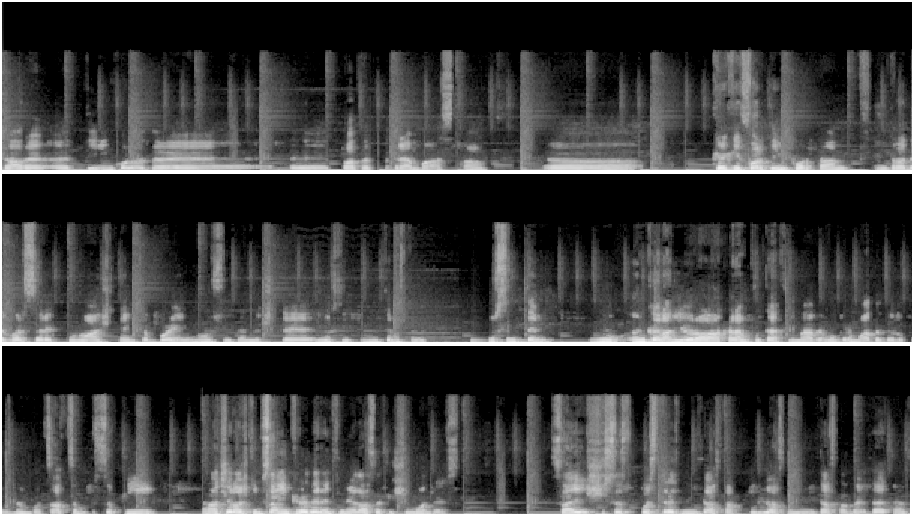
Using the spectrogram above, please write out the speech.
dar uh, dincolo de, de toată treaba asta, uh, cred că e foarte important într-adevăr să recunoaștem că băi, nu suntem niște, nu, sunt, nu, nu suntem, nu suntem nu încă la nivelul la care am putea fi, mai avem o grămadă de lucruri de învățat, să, să fii în același timp, să ai încredere în tine, dar să fii și modest să ai și să păstrezi mintea asta curioasă, mintea asta de, de aia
